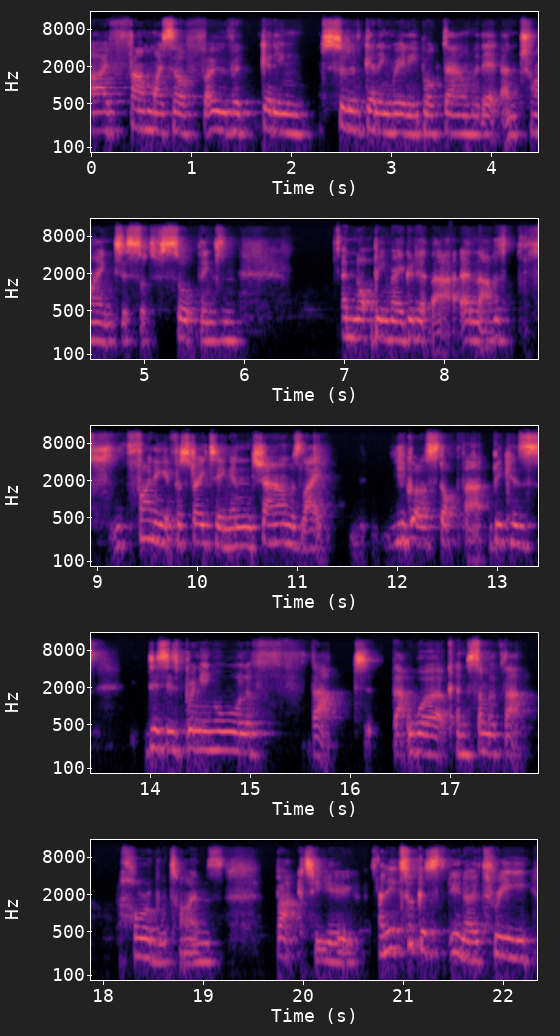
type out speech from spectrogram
I found myself over getting sort of getting really bogged down with it and trying to sort of sort things and and not being very good at that. And I was finding it frustrating. And Sharon was like, you got to stop that because this is bringing all of that that work and some of that horrible times back to you. And it took us you know three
